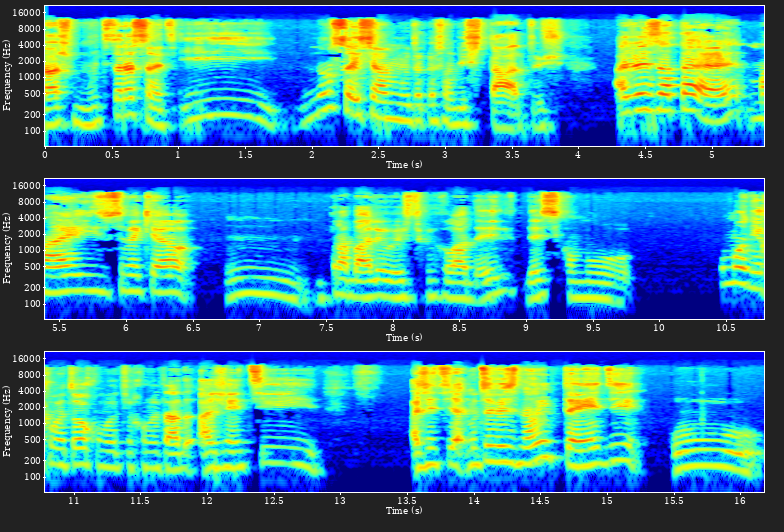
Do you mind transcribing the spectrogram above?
Eu acho muito interessante. E não sei se é muita questão de status. Às vezes até é, mas você vê que é um, trabalho extracurricular dele, desse como o Maninha comentou, como eu tinha comentado, a gente a gente muitas vezes não entende o,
